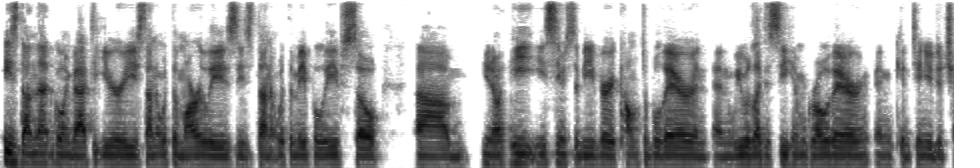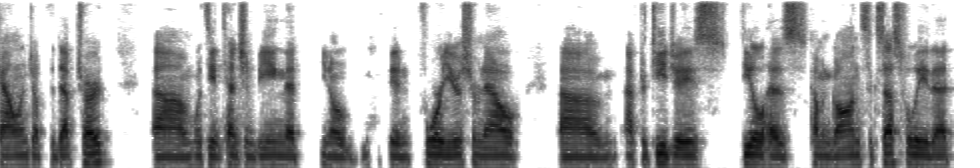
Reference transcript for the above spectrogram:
He's done that going back to Erie. He's done it with the Marlies. He's done it with the Maple Leafs. So um, you know he he seems to be very comfortable there, and and we would like to see him grow there and continue to challenge up the depth chart um, with the intention being that you know in four years from now, um, after TJ's deal has come and gone successfully, that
